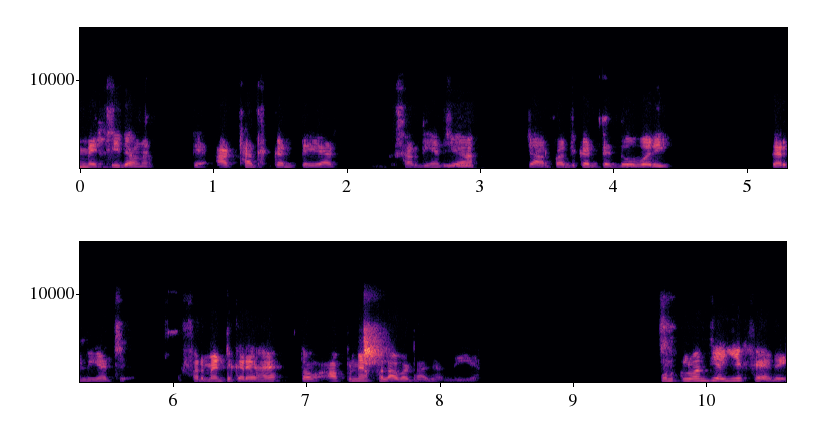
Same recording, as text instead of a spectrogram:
ਮੇਥੀ ਦਾਣਾ। ਤੇ 8-8 ਘੰਟੇ ਜਾਂ ਸਰਦੀਆਂ 'ਚ ਜਾਂ 4-5 ਘੰਟੇ ਦੋ ਵਾਰੀ ਗਰਮੀਆਂ 'ਚ ਫਰਮੈਂਟ ਕਰਿਆ ਹੋਇਆ ਤਾਂ ਆਪਣੇ ਆਪ ਫਲਾਵਟ ਆ ਜਾਂਦੀ ਹੈ ਹੁਣ ਕੁਲਵੰਤ ਇਹ ਫਾਇਦੇ।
